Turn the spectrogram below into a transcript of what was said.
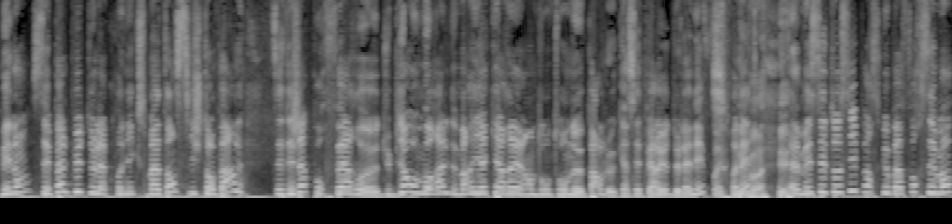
Mais non c'est pas le but de la chronique ce matin si je t'en parle. C'est déjà pour faire euh, du bien au moral de Maria Carré hein, dont on ne parle qu'à cette période de l'année faut être honnête. Euh, mais c'est aussi parce que bah forcément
